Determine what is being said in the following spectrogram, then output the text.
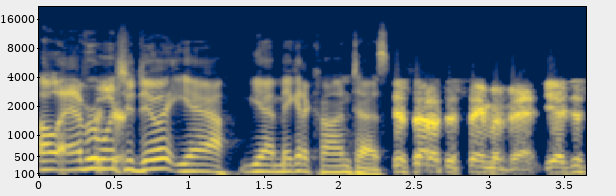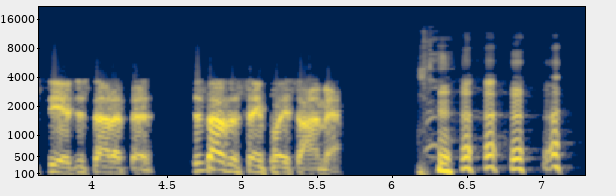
Oh, everyone sure. should do it. Yeah, yeah. Make it a contest. just not at the same event. Yeah, just yeah, just not at the just not at the same place I'm at.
